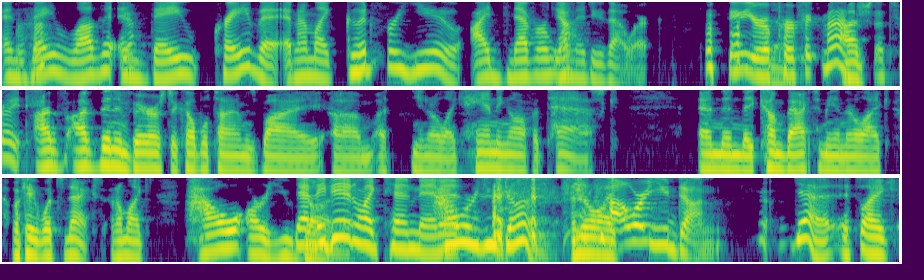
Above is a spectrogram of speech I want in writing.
And Uh-huh. they love it and they crave it. And I'm like, good for you. I'd never Yeah. want to do that work. See, you're a Yeah. perfect match. That's right. I've I've been embarrassed a couple times by um a, you know like handing off a task, and then they come back to me and they're like, okay, what's next? And I'm like, how are you? Yeah, done? they did in like 10 minutes. How are you done? And they're like, How are you done? Yeah, it's like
